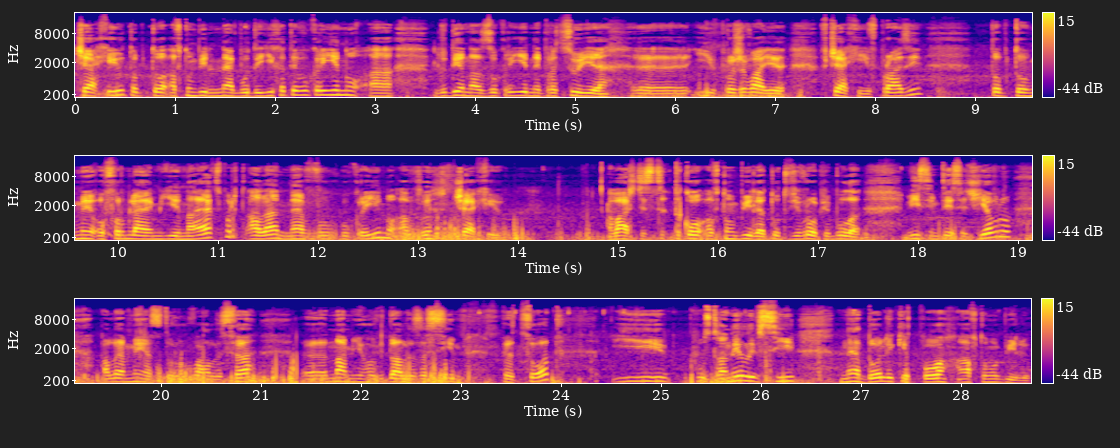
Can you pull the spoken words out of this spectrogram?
Чехію. Тобто автомобіль не буде їхати в Україну, а людина з України працює е, і проживає в Чехії в Празі. Тобто ми оформляємо її на експорт, але не в Україну, а в Чехію. Вартість такого автомобіля тут в Європі була 8 тисяч євро, але ми сторгувалися, нам його віддали за 7500 і устранили всі недоліки по автомобілю.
